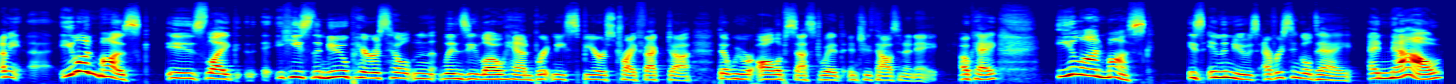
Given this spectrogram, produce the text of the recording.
I mean, uh, Elon Musk is like he's the new Paris Hilton, Lindsay Lohan, Britney Spears trifecta that we were all obsessed with in 2008. Okay. Elon Musk is in the news every single day. And now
